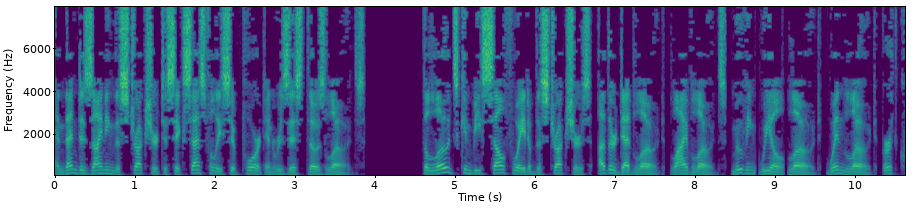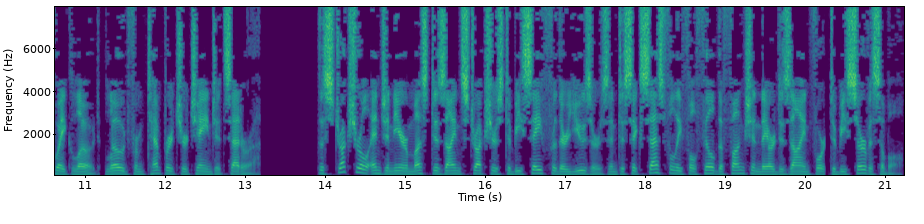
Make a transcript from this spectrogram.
and then designing the structure to successfully support and resist those loads. The loads can be self-weight of the structures, other dead load, live loads, moving wheel load, wind load, earthquake load, load from temperature change etc. The structural engineer must design structures to be safe for their users and to successfully fulfill the function they are designed for to be serviceable.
